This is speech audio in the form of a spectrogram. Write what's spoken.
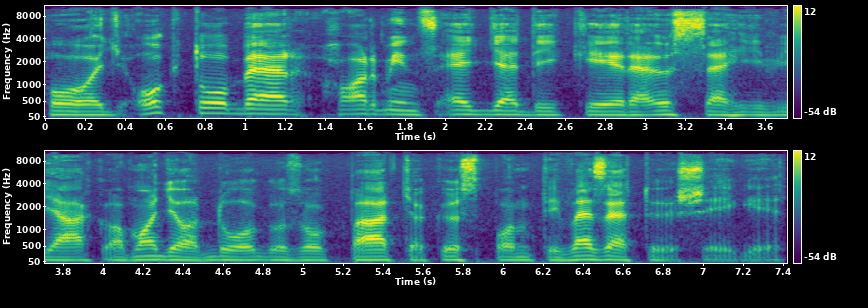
hogy október 31-ére összehívják a Magyar Dolgozók Pártja központi vezetőségét.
